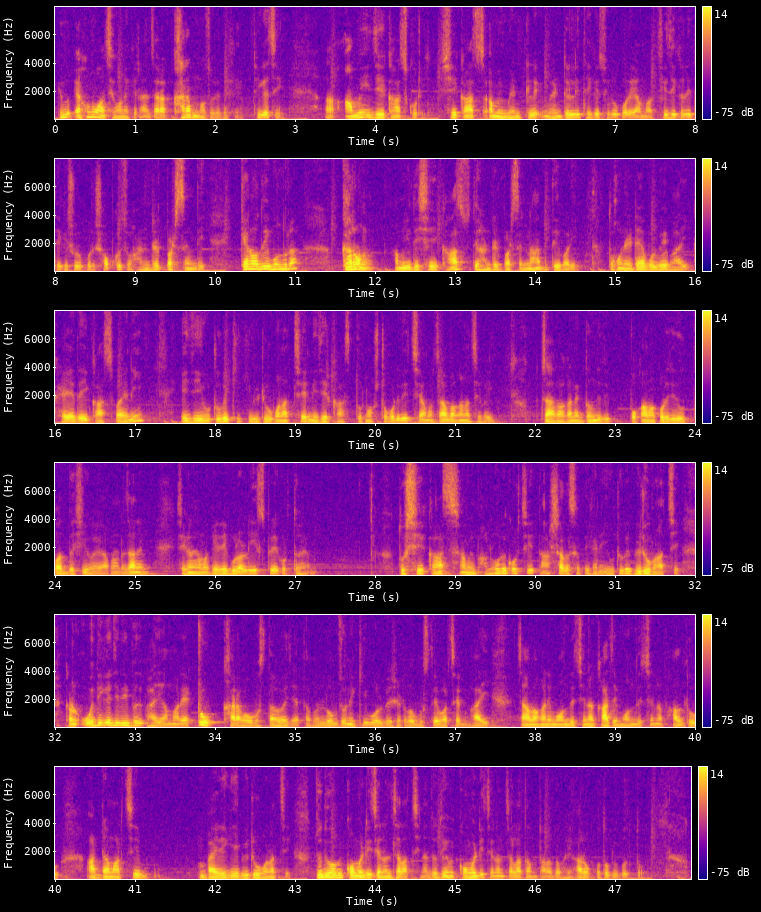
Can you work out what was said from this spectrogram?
কিন্তু এখনও আছে অনেকেরা যারা খারাপ নজরে দেখে, ঠিক আছে? আমি যে কাজ করি, সে কাজ আমি মেন্টালি মেন্টালি থেকে শুরু করে, আমার ফিজিক্যালি থেকে শুরু করে সব কিছু হান্ড্রেড পার্সেন্ট দিই। কেন দিই বন্ধুরা? কারণ আমি যদি সেই কাজ যদি হান্ড্রেড পার্সেন্ট না দিতে পারি, তখন এটাই বলবে, ভাই, খেয়ে দেই কাজ পায়নি। এই যে ইউটিউবে কী কী ভিডিও বানাচ্ছে, নিজের কাজ তো নষ্ট করে দিচ্ছে আমার চা বাগান আছে ভাই। চা বাগান একদম যদি পোকামাকড়ে যদি উৎপাদ বেশি হয়, আপনারা জানেন, সেখানে আমাকে রেগুলারলি স্প্রে করতে হয়। তো সে কাজ আমি ভালোভাবে করছি, তার সাথে সাথে এখানে ইউটিউবে ভিডিও বানাচ্ছি। কারণ ওইদিকে যদি ভাই আমার একটু খারাপ অবস্থা হয়ে যায়, তারপর লোকজনে কী বলবে সেটা তো বুঝতে পারছেন। ভাই চা বাগানে মন দিচ্ছে না, কাজে মন দিচ্ছে না, ফালতু আড্ডা মারছে, বাইরে গিয়ে ভিডিও বানাচ্ছে। যদিও আমি কমেডি চ্যানেল চালাচ্ছি না, যদি আমি কমেডি চ্যানেল চালাতাম তাহলে তো ভাই আরও কত কী বলতো।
